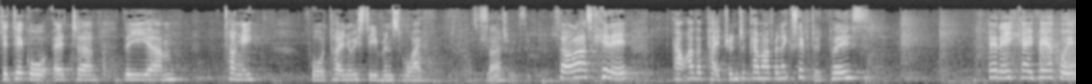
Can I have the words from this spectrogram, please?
Te Teko at uh, the um, Tangi for Tainui Stephens' wife. So, so I'll ask Here, our other patron, to come up and accept it, please. Here, kei koe.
